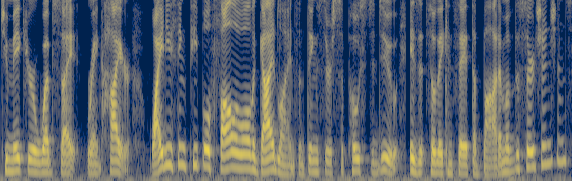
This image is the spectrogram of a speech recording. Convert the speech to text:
to make your website rank higher. Why do you think people follow all the guidelines and things they're supposed to do? Is it so they can stay at the bottom of the search engines?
